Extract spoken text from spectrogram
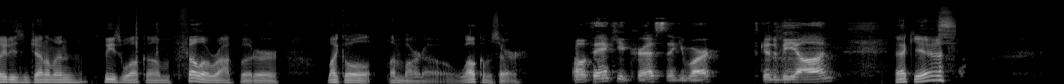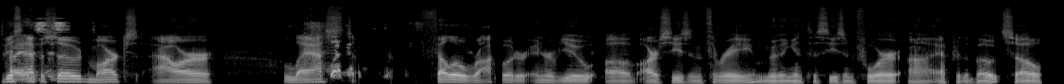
Ladies and gentlemen, please welcome fellow rockboater Michael Lombardo. Welcome, sir. Oh, thank you, Chris. Thank you, Mark. It's good to be on. Heck yeah. This yeah, this is- episode marks our last fellow rockboater interview of our season three, moving into season four uh, after the boat. So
